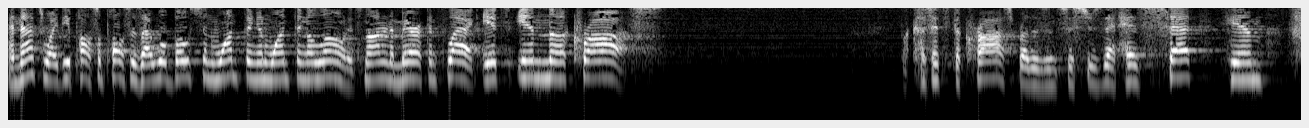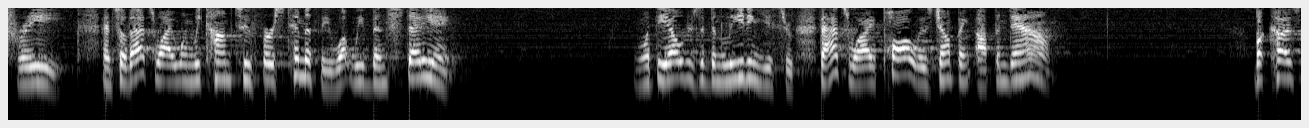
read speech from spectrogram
And that's why the Apostle Paul says, I will boast in one thing and one thing alone. It's not an American flag, it's in the cross. Because it's the cross, brothers and sisters, that has set him free. And so that's why when we come to 1 Timothy, what we've been studying, what the elders have been leading you through, that's why Paul is jumping up and down. Because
